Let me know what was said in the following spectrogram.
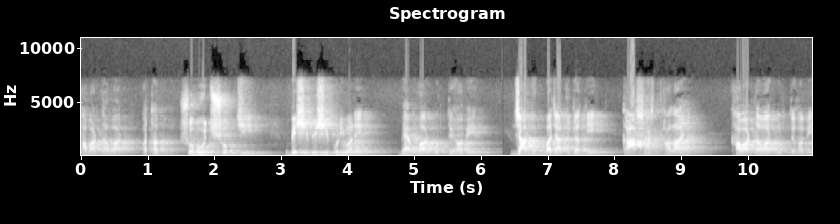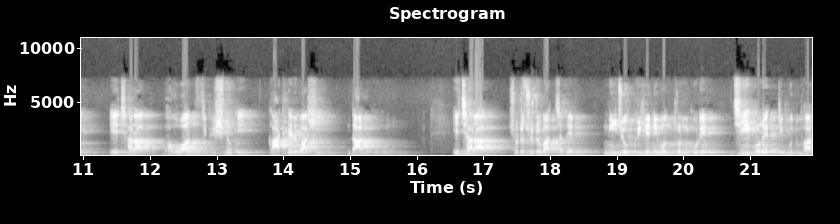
খাবার দাবার অর্থাৎ সবুজ সবজি বেশি বেশি পরিমাণে ব্যবহার করতে হবে। জাতক বা জাতিকাকে কাঁসার থালায় খাবার দাওয়ার করতে হবে। এছাড়া ভগবান শ্রীকৃষ্ণকে কাঠের বাসি দান করুন। এছাড়া ছোট ছোট বাচ্চাদের নিজ গৃহে নিমন্ত্রণ করে যে কোনো একটি বুধবার,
